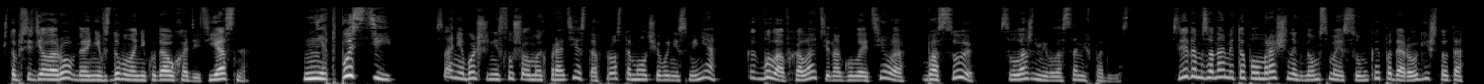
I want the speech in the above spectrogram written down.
чтоб сидела ровно и не вздумала никуда уходить, ясно?» «Нет, пусти!» Саня больше не слушал моих протестов, просто молча вынес меня, как была в халате на голое тело, босую, с влажными волосами в подъезд. Следом за нами топал мрачный гном с моей сумкой по дороге, что-то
